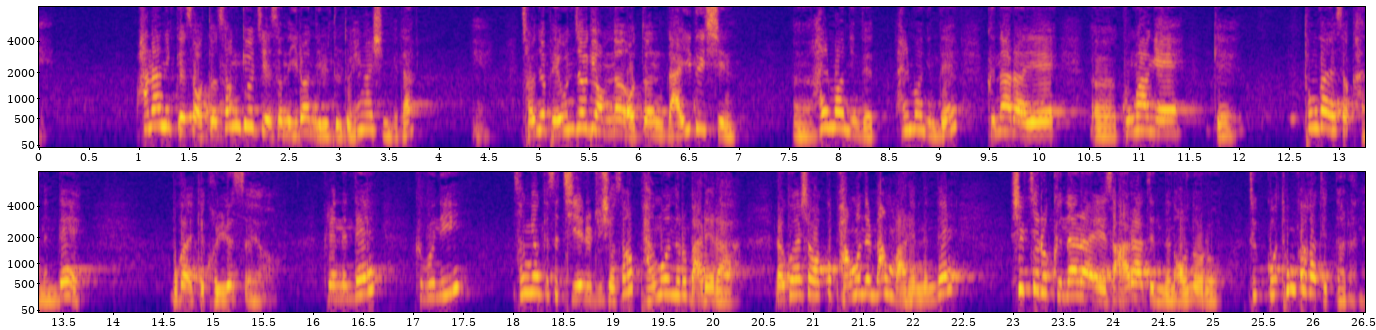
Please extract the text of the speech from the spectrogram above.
예. 하나님께서 어떤 선교지에서는 이런 일들도 행하십니다. 예. 전혀 배운 적이 없는 어떤 나이 드신 어, 할머니인데 할머니인데 그 나라의 어, 공항에 이렇게 통과해서 가는데 뭐가 이렇게 걸렸어요. 그랬는데 그분이 성령께서 지혜를 주셔서 방언으로 말해라. 라고 하셔갖고 방언을 막 말했는데 실제로 그 나라에서 알아듣는 언어로 듣고 통과가 됐다라는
